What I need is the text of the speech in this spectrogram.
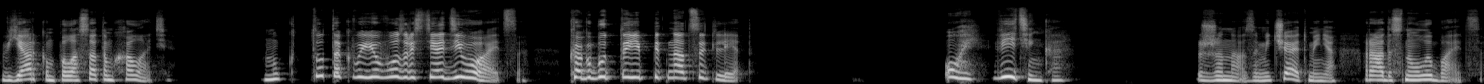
в ярком полосатом халате. Ну кто так в ее возрасте одевается? Как будто ей пятнадцать лет. «Ой, Витенька!» Жена замечает меня, радостно улыбается.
